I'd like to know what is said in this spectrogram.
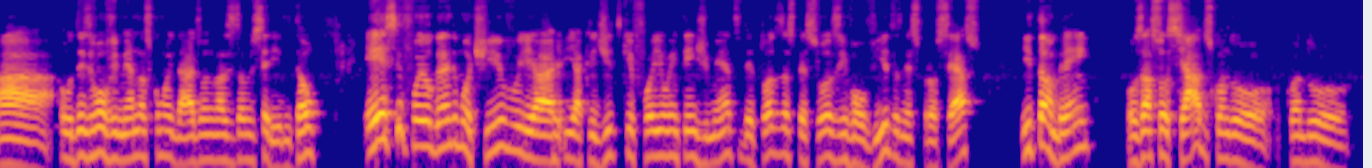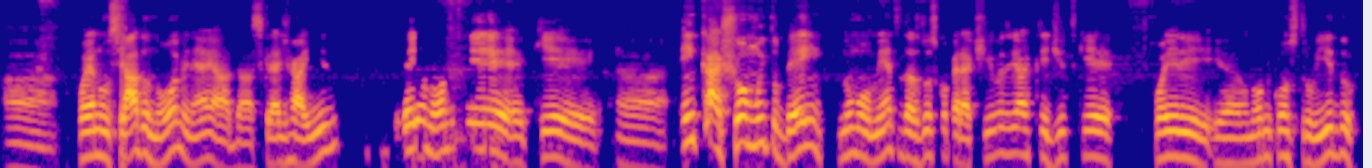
uh, o desenvolvimento nas comunidades onde nós estamos inseridos. Então, esse foi o grande motivo, e, a, e acredito que foi o entendimento de todas as pessoas envolvidas nesse processo, e também os associados, quando, quando uh, foi anunciado o nome né, a, da Sicredi Raiz, veio um nome que, que uh, encaixou muito bem no momento das duas cooperativas e acredito que foi uh, um nome construído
